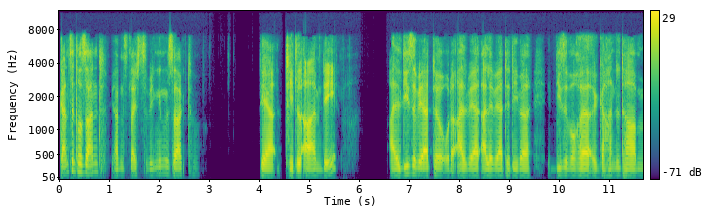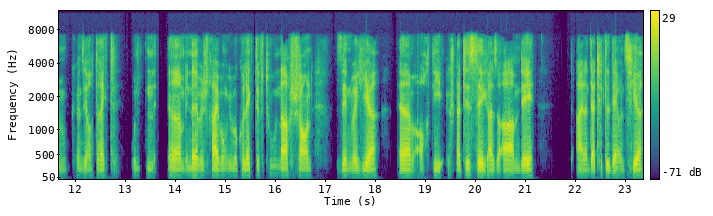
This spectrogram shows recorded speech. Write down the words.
Ganz interessant, wir hatten es gleich zu Beginn gesagt, der Titel AMD. All diese Werte oder alle Werte, die wir diese Woche gehandelt haben, können Sie auch direkt unten ähm, in der Beschreibung über Collective 2 nachschauen. Sehen wir hier ähm, auch die Statistik, also AMD, einer der Titel, der uns hier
